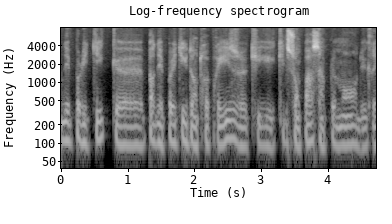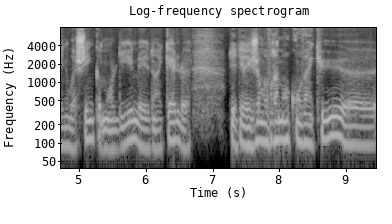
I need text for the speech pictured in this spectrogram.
des politiques, euh, par des politiques d'entreprise qui ne sont pas simplement du greenwashing comme on le dit, mais dans lesquelles des dirigeants vraiment convaincus, euh,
